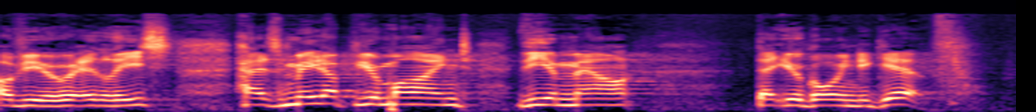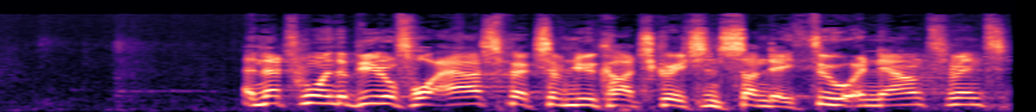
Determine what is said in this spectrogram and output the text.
of you at least, has made up your mind the amount that you're going to give. And that's one of the beautiful aspects of New Consecration Sunday through announcements,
